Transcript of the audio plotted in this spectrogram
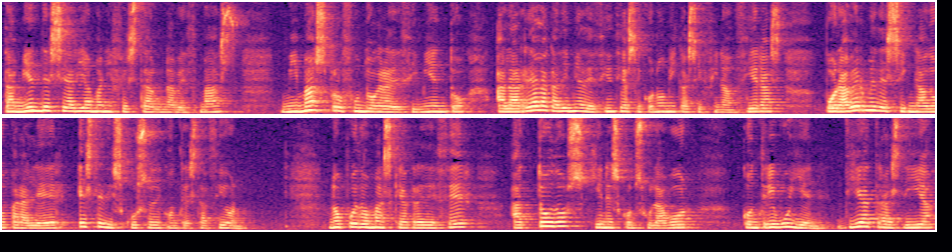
También desearía manifestar una vez más mi más profundo agradecimiento a la Real Academia de Ciencias Económicas y Financieras por haberme designado para leer este discurso de contestación. No puedo más que agradecer a todos quienes con su labor contribuyen día tras día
